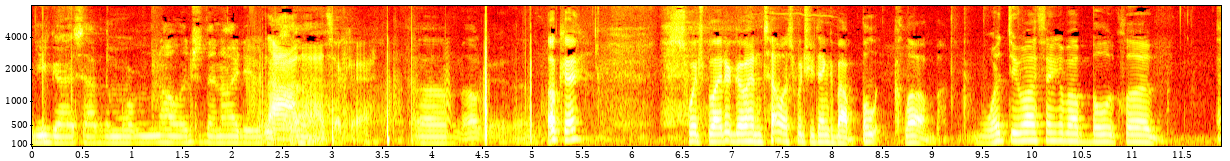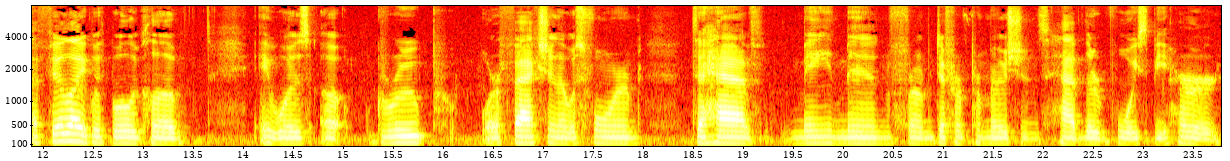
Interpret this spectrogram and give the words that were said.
You guys have the more knowledge than I do. nah? so- Nah, that's okay. um I'll go then. Okay. Switchblader, go ahead and tell us what you think about Bullet Club. What do I think about Bullet Club? I feel like with Bullet Club, it was a group or a faction that was formed to have main men from different promotions have their voice be heard.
